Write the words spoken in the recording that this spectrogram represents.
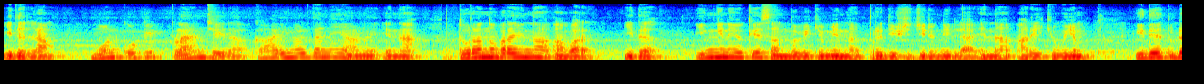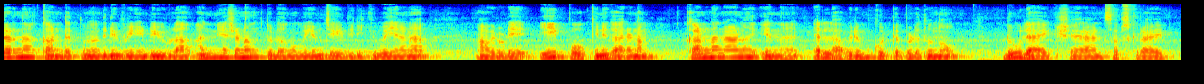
ഇതെല്ലാം മുൻകൂട്ടി പ്ലാൻ ചെയ്ത കാര്യങ്ങൾ തന്നെയാണ് എന്ന് തുറന്നു പറയുന്ന അവർ ഇത് ഇങ്ങനെയൊക്കെ സംഭവിക്കും എന്ന് പ്രതീക്ഷിച്ചിരുന്നില്ല എന്ന് അറിയിക്കുകയും ഇതേ തുടർന്ന് കണ്ടെത്തുന്നതിന് വേണ്ടിയുള്ള അന്വേഷണം തുടങ്ങുകയും ചെയ്തിരിക്കുകയാണ്. അവരുടെ ഈ പോക്കിന് കാരണം കണ്ണനാണ് എന്ന് എല്ലാവരും കുറ്റപ്പെടുത്തുന്നു. Do like share and subscribe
